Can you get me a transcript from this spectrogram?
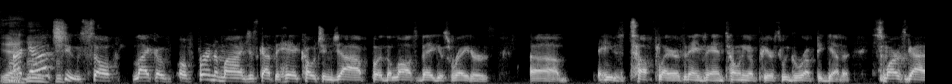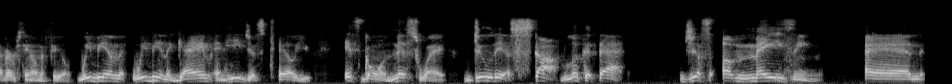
Yeah. I got you. So, like a, a friend of mine just got the head coaching job for the Las Vegas Raiders. Uh, he was a tough player. His name's Antonio Pierce. We grew up together. Smartest guy I've ever seen on the field. We be in the we be in the game, and he'd just tell you it's going this way. Do this. Stop. Look at that. Just amazing. And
